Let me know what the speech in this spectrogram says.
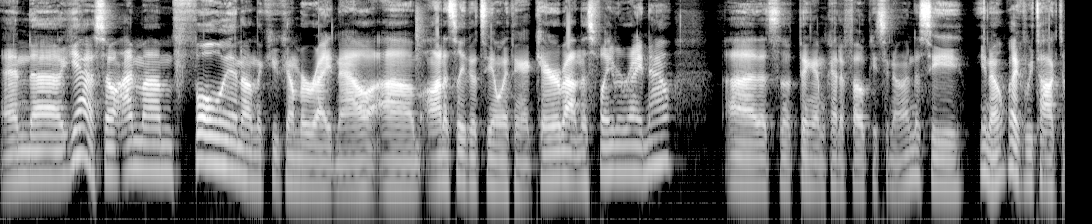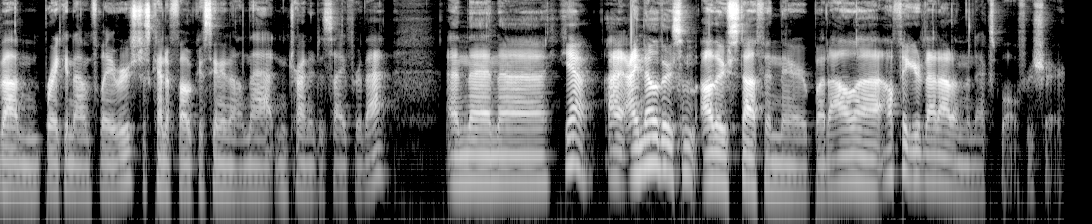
And uh, yeah, so I'm um, full in on the cucumber right now. Um, honestly, that's the only thing I care about in this flavor right now. Uh, that's the thing I'm kind of focusing on to see, you know, like we talked about in breaking down flavors, just kind of focusing in on that and trying to decipher that. And then, uh, yeah, I, I know there's some other stuff in there, but I'll uh, I'll figure that out on the next bowl for sure.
